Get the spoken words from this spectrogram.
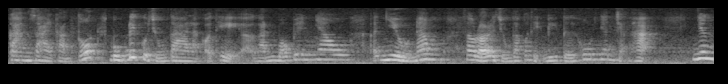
càng dài càng tốt. Mục đích của chúng ta là có thể à, gắn bó bên nhau à, nhiều năm, sau đó là chúng ta có thể đi tới hôn nhân chẳng hạn nhưng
